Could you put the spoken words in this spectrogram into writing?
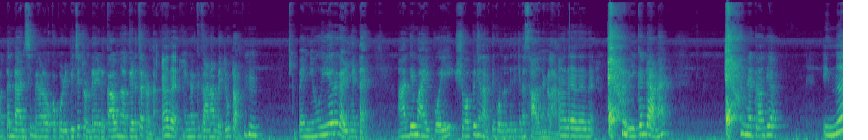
മൊത്തം ഡാൻസ് മേളമൊക്കെ കൊഴിപ്പിച്ചിട്ടുണ്ട്. എടുക്കാവുന്നതൊക്കെ എടുത്തിട്ടുണ്ട്. അതെ. നിങ്ങൾക്ക് കാണാൻ പറ്റൂട്ടോ? അപ്പൊ ഇപ്പൊ ന്യൂ ഇയർ കഴിഞ്ഞിട്ട് ആദ്യമായി പോയി ഷോപ്പിംഗ് നടത്തി കൊണ്ടുവന്നിരിക്കുന്ന സാധനങ്ങളാണ്. അതെ അതെ അതെ. വീക്കെൻഡ് ആണ്. ഇന്ന് എത്രാം തീയതി? ഇന്ന്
